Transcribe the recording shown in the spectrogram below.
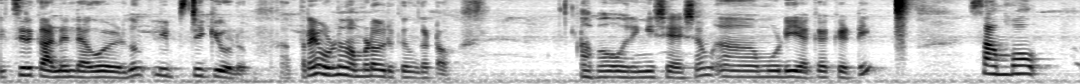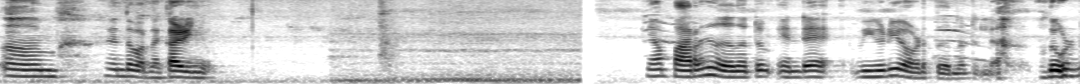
ഇച്ചിരി കണ്ണിന്റെ അകവും എഴുതും ലിപ്സ്റ്റിക്കും ഇടും. അത്രയേ ഉള്ളൂ നമ്മുടെ ഒരുക്കം കേട്ടോ. അപ്പോൾ ഒരുങ്ങിയ ശേഷം മുടിയൊക്കെ കെട്ടി സംഭവം എന്താ പറഞ്ഞ കഴിഞ്ഞു. ഞാൻ പറഞ്ഞു തീർന്നിട്ടും എന്റെ വീഡിയോ അവിടെ തീർന്നിട്ടില്ല അതുകൊണ്ട്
